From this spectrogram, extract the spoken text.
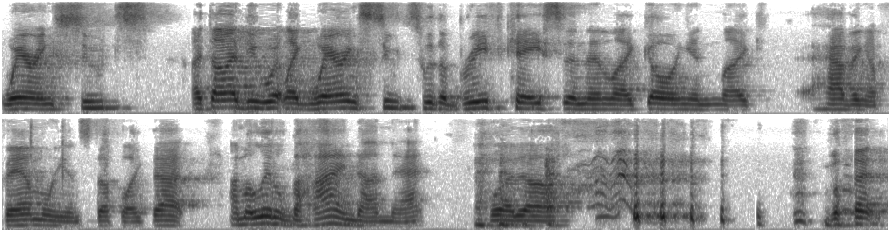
wearing suits. I thought I'd be like wearing suits with a briefcase and then like going and like having a family and stuff like that. I'm a little behind on that, but uh, but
